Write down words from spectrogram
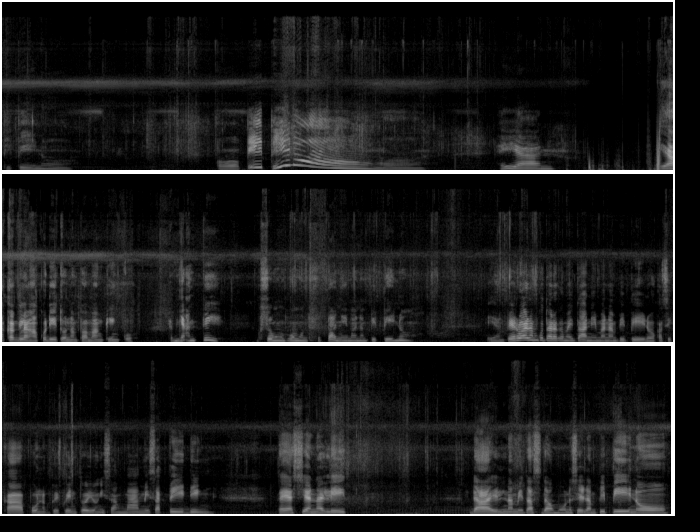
Pipino. Oh, pipino! Oh. Ayan. Iyakag lang ako dito ng pamangking ko. Sabi niya, auntie, gusto mong pumunta sa taniman ng pipino. Ayan. Pero alam ko talaga may taniman ng pipino kasi kahapon nagkikwento yung isang mami sa feeding. Kaya siya na late. Dahil namitas daw muna silang pipino.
